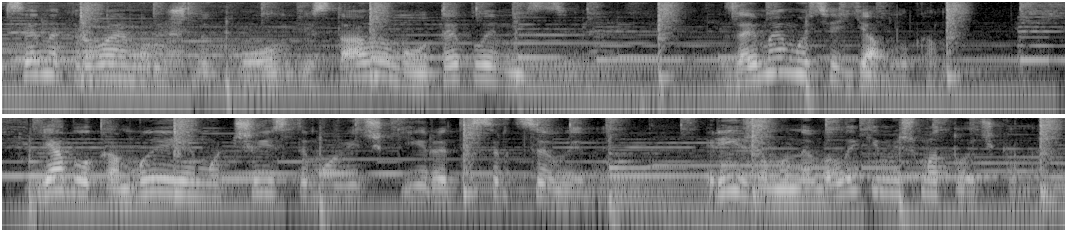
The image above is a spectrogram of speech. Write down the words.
Все накриваємо рушником і ставимо у тепле місце. Займемося яблуками. Яблука миємо, чистимо від шкіри та серцевини. Ріжемо невеликими шматочками.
